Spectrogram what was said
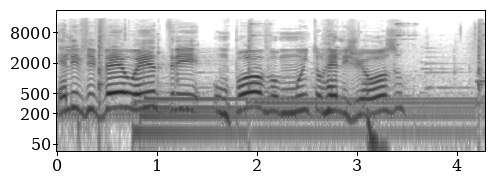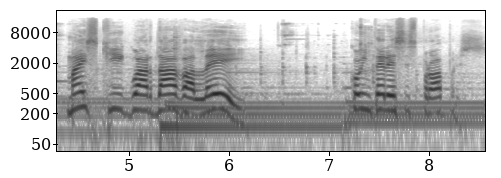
ele viveu entre um povo muito religioso, mas que guardava a lei com interesses próprios.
